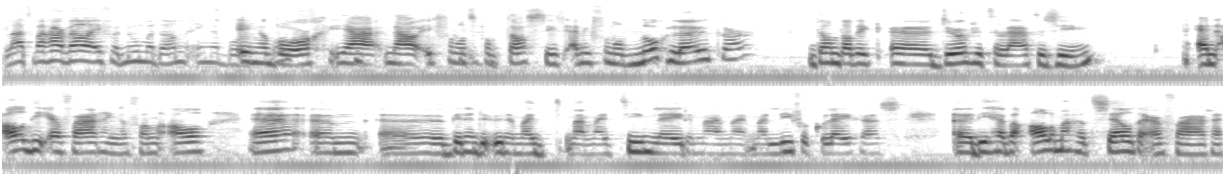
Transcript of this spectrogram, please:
Laten we haar wel even noemen dan, Ingeborg. Ingeborg, ja. Nou, ik vond het fantastisch. En ik vond het nog leuker dan dat ik uh, durfde te laten zien. En al die ervaringen van al hè, um, uh, binnen de UNE, mijn, mijn, mijn teamleden, mijn, mijn, mijn, lieve collega's, uh, die hebben allemaal hetzelfde ervaren.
